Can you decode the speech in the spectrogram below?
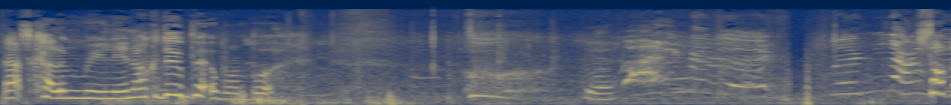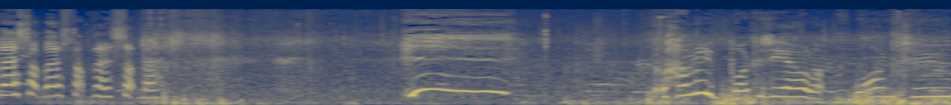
That's Callum really, and I could do a better one, but yeah. Stop there! Stop there! Stop there! Stop there! How many buggers here? Like one, two,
